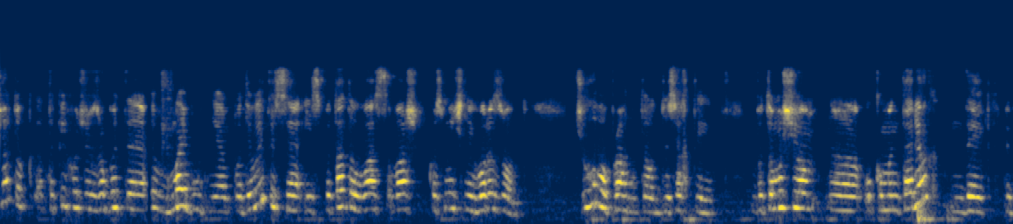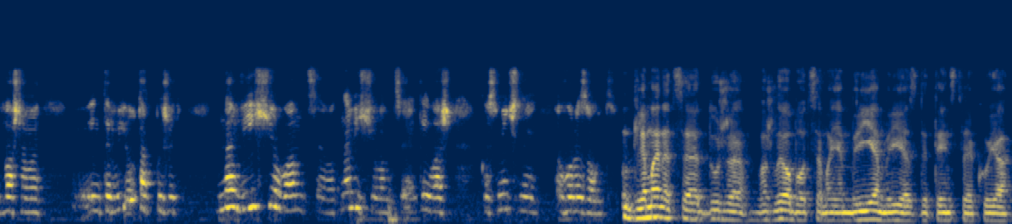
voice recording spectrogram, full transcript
початок такий хочу зробити в майбутнє, подивитися і спитати у вас ваш космічний горизонт. Чого ви прагнете досягти? Бо тому що е, у коментарях деяких під вашими інтерв'ю так пишуть, навіщо вам це? От навіщо вам це? Який ваш космічний горизонт? Для мене це дуже важливо, бо це моя мрія, мрія з дитинства, яку я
